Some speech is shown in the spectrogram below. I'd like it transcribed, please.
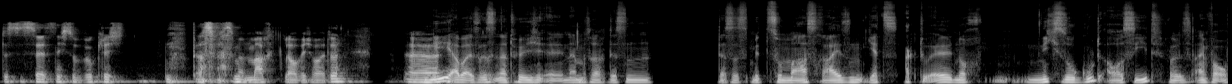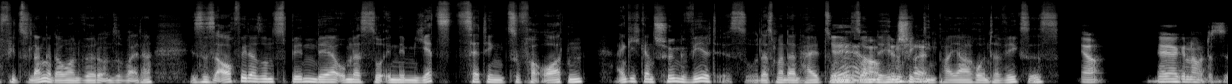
das ist jetzt nicht so wirklich das, was man macht, glaube ich, heute. Äh, nee, aber es ist natürlich in Anbetracht dessen, dass es mit zum Marsreisen jetzt aktuell noch nicht so gut aussieht, weil es einfach auch viel zu lange dauern würde und so weiter, ist es auch wieder so ein Spin, der, um das so in dem Jetzt-Setting zu verorten, eigentlich ganz schön gewählt ist, so dass man dann halt so ja, eine ja, Sonde hinschickt, Fall. die ein paar Jahre unterwegs ist. Ja. Ja, ja, genau. Das,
